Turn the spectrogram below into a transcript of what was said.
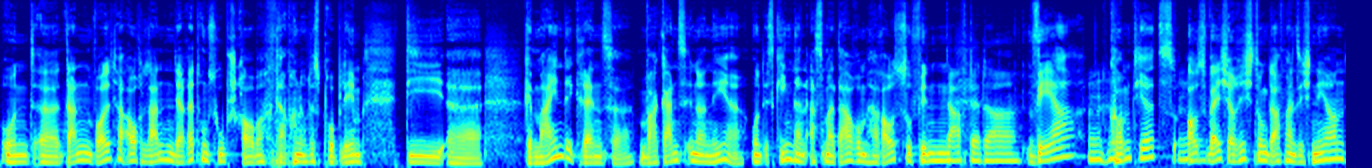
Und äh, dann wollte auch landen der Rettungshubschrauber. Da war nur das Problem, die äh, Gemeindegrenze war ganz in der Nähe und es ging dann erstmal darum herauszufinden, Darf der da Wer kommt jetzt? Aus welcher Richtung darf man sich nähern?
